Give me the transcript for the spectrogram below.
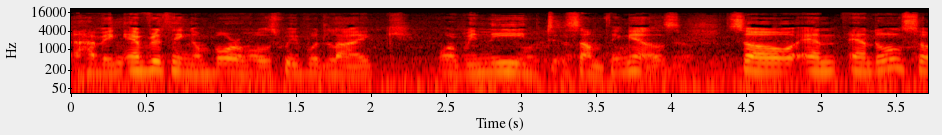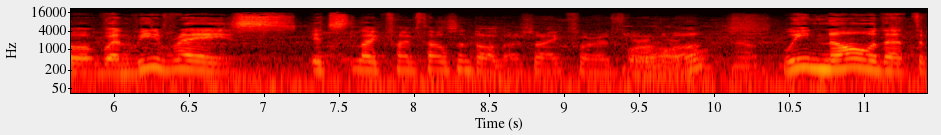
having everything on boreholes we would like or we need something else. So and and also when we raise it's like $5000 right for a For a borehole borehole, yeah. we know that the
